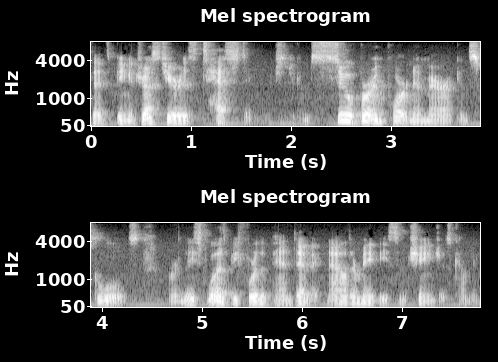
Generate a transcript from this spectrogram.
that's being addressed here is testing, which has become super important in American schools, or at least was before the pandemic. Now there may be some changes coming.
